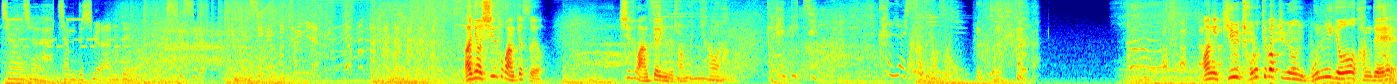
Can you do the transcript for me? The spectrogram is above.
자자, 잠드시면 안 돼요. 스스로 지금부터입니다. 아니요 신속 안 꼈어요 신속 안 껴있는 상, 상황 달빛에 칼날 속으로 아니 딜 저렇게 박히면 못 이겨 강대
